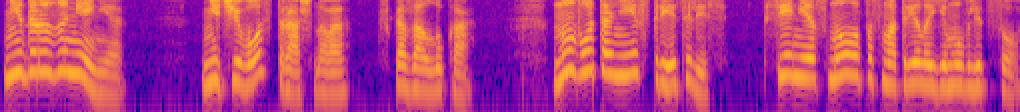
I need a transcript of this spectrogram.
«Недоразумение!» «Ничего страшного», — сказал Лука. Ну вот они и встретились. Ксения снова посмотрела ему в лицо.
